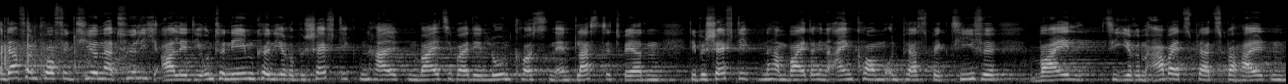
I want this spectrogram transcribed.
und davon profitieren natürlich alle. Die Unternehmen können ihre Beschäftigten halten, weil sie bei den Lohnkosten entlastet werden. Die Beschäftigten haben weiterhin Einkommen und Perspektive, weil sie ihren Arbeitsplatz behalten.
